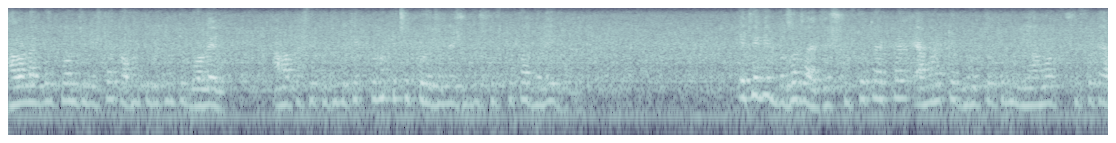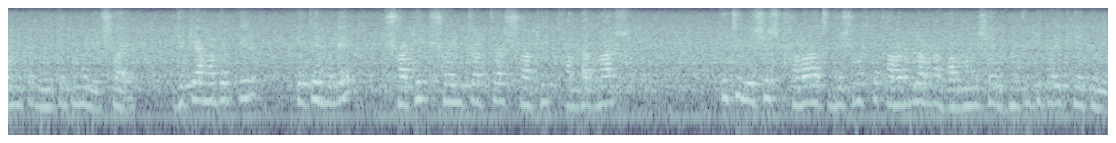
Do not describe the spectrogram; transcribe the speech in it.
ভালো লাগবে কোন জিনিসটা, তখন তিনি কিন্তু বলেন, আমার কাছে পৃথিবীতে কোনো কিছু প্রয়োজন নেই, শুধু সুস্থতা হলেই ভালো এ থেকে বোঝা যায় যে সুস্থতা একটা এমন একটা গুরুত্বপূর্ণ নিয়ামক, সুস্থতা এমন একটা গুরুত্বপূর্ণ বিষয়, যেটি আমাদেরকে পেতে হলে সঠিক শরীরচর্চা, সঠিক খাদ্যাভ্যাস, কিছু বিশেষ খাবার আছে, যে সমস্ত খাবারগুলো আমরা হরমোন হিসেবে ভুটি করে খেয়ে ফেলি।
